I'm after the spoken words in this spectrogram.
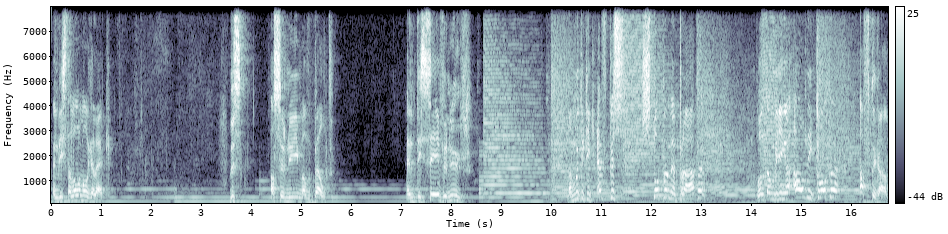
En die staan allemaal gelijk. Dus als er nu iemand belt en het is 7 uur, dan moet ik even stoppen met praten, want dan beginnen al die klokken af te gaan.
